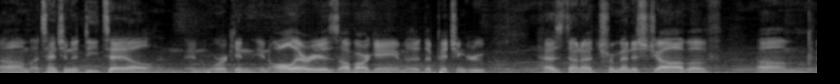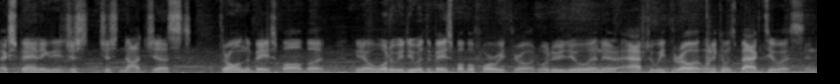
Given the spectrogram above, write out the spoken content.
um, attention to detail and, and in all areas of our game. The, the pitching group has done a tremendous job of um, expanding, just just not just throwing the baseball, but you know what do we do with the baseball before we throw it? What do we do in after we throw it when it comes back to us? And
